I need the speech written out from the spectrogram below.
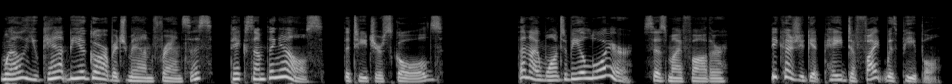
Well, you can't be a garbage man, Francis. Pick something else, the teacher scolds. Then I want to be a lawyer, says my father, because you get paid to fight with people.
